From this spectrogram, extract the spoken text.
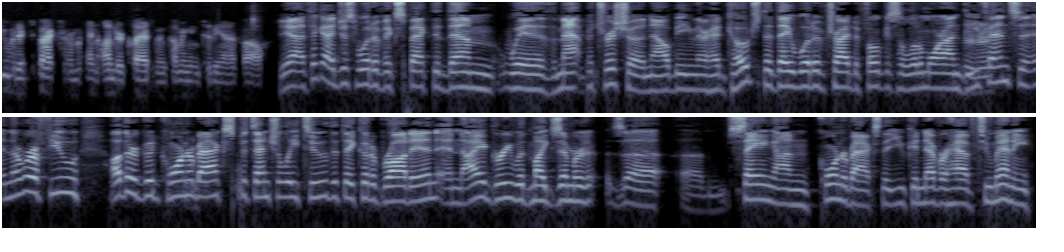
you would expect from an underclassman coming into the NFL. Yeah, I think I just would have expected them with Matt Patricia now being their head coach that they would have tried to focus a little more on mm-hmm. defense. And there were a few other good cornerbacks potentially too that they could have brought in. And I agree with Mike Zimmer's, uh, um, saying on cornerbacks that you can never have too many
